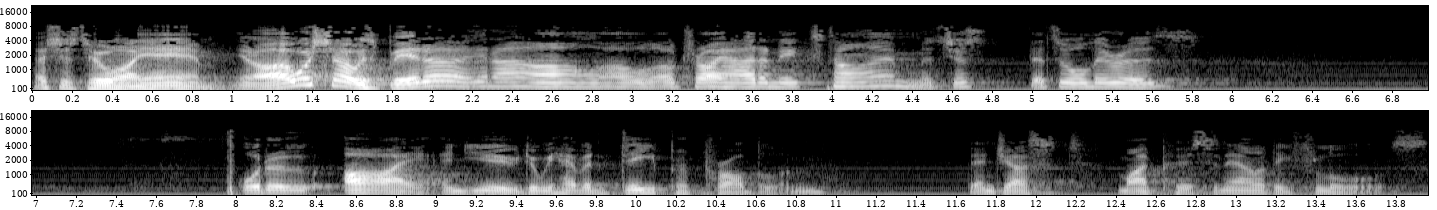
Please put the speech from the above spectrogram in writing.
that's just who I am. You know, I wish I was better. You know, I'll, I'll, I'll try harder next time. It's just, that's all there is. Or do I and you, do we have a deeper problem than just my personality flaws?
